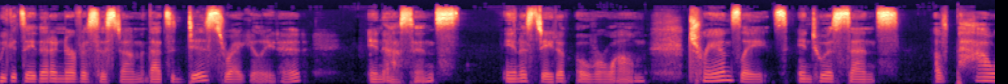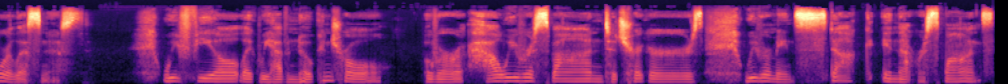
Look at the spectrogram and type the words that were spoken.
we could say that a nervous system that's dysregulated, in essence, in a state of overwhelm, translates into a sense of powerlessness. We feel like we have no control over how we respond to triggers. We remain stuck in that response.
